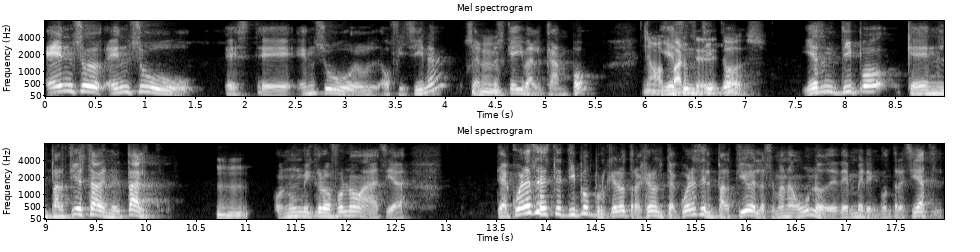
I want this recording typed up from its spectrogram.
en su, en su, este, en su oficina, o sea, no es que iba al campo. No, aparte de todos. Y es un tipo que en el partido estaba en el palco, con un micrófono hacia... ¿Te acuerdas de este tipo? ¿Por qué lo trajeron? ¿Te acuerdas del partido de la semana 1 de Denver en contra de Seattle?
